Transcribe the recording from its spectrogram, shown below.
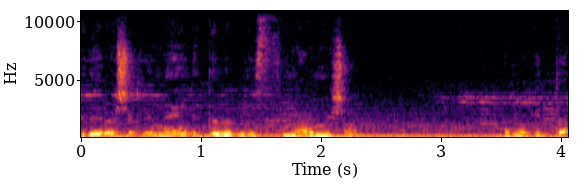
كده يبقى الشكل النهائي للدبابيس المقرمشة. حلوة جدا.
